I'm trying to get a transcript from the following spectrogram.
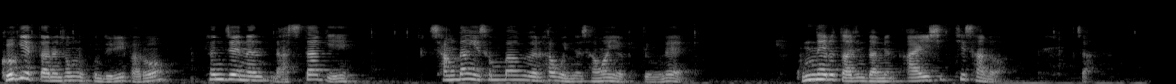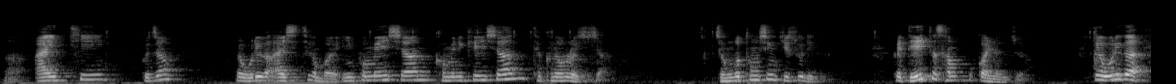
거기에 따른 종목군들이 바로 현재는 나스닥이 상당히 선방을 하고 있는 상황이었기 때문에 국내로 따진다면 ICT 산업, 자, 어, IT, 그죠? 우리가 ICT가 뭐예요? Information Communication Technology죠. 정보통신 기술이 그 데이터 산업 관련주. 그러니까 우리가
